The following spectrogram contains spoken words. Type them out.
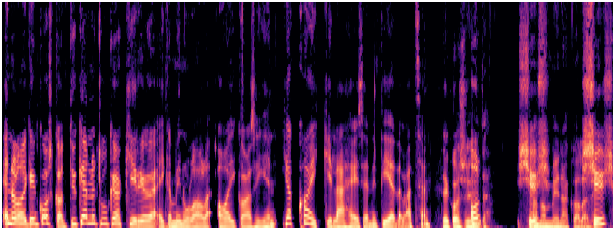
En ole oikein koskaan tykännyt lukea kirjoja, eikä minulla ole aikaa siihen, ja kaikki läheiseni tietävät sen. Tekosyitä. Ol- Shush. Sanon minä, Kalevi. Shush.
